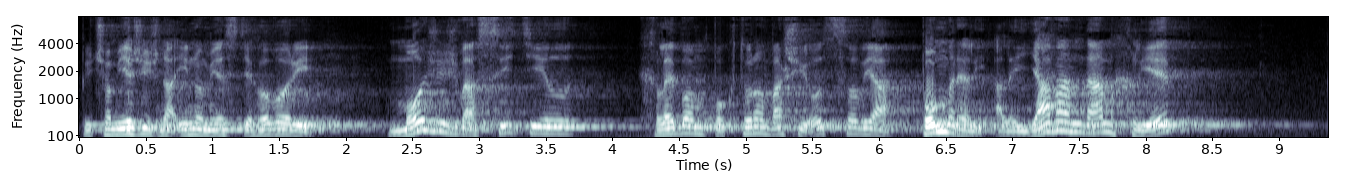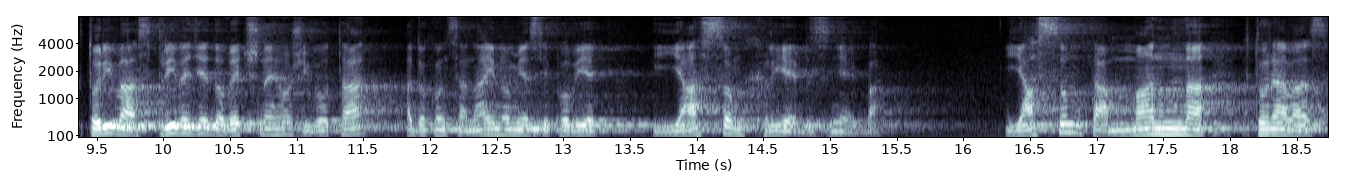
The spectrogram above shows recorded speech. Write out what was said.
pričom Ježiš na inom mieste hovorí, Mojžiš vás sítil chlebom, po ktorom vaši otcovia pomreli, ale ja vám dám chlieb, ktorý vás privedie do väčšného života a dokonca na inom mieste povie, ja som chlieb z neba. Ja som tá manna, ktorá vás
